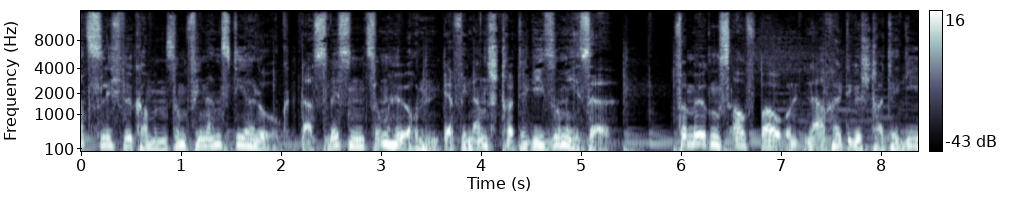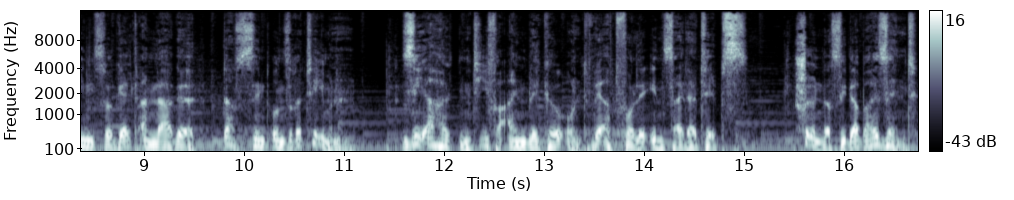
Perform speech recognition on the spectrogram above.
Herzlich willkommen zum Finanzdialog, das Wissen zum Hören der Finanzstrategie Sumese. Vermögensaufbau und nachhaltige Strategien zur Geldanlage, das sind unsere Themen. Sie erhalten tiefe Einblicke und wertvolle Insider-Tipps. Schön, dass Sie dabei sind.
